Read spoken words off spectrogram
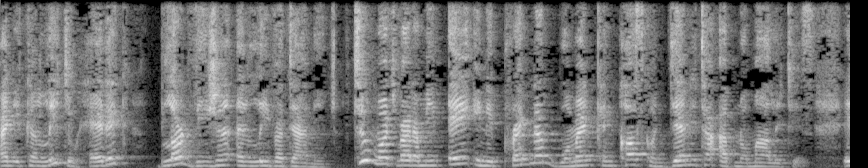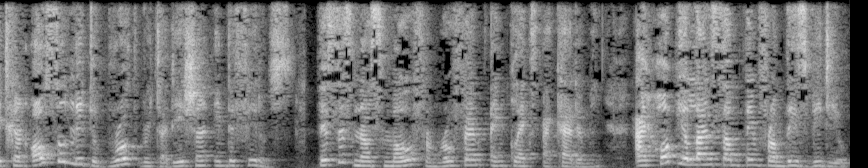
and it can lead to headache, blurred vision, and liver damage. Too much vitamin A in a pregnant woman can cause congenital abnormalities. It can also lead to growth retardation in the fetus. This is Nurse Mo from Rophem NCLEX Academy. I hope you learned something from this video.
